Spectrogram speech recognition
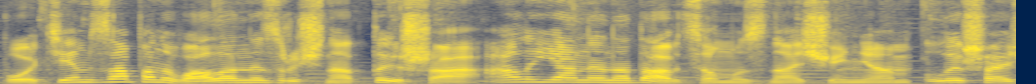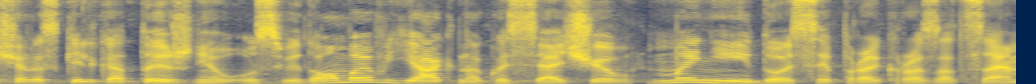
Потім запанувала незручна тиша, але я не надав цьому значення. Лише через кілька тижнів усвідомив, як накосячив. Мені й досі прикро за це.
